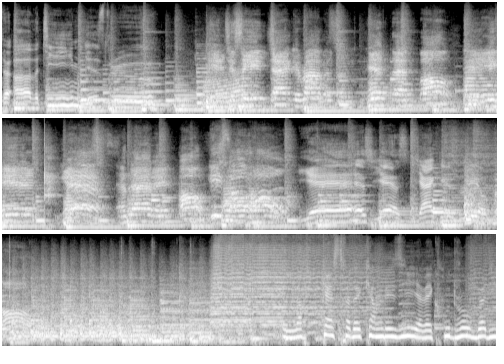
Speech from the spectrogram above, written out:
the other team is through. Did you see Jackie Robinson hit that ball? Did he hit it? Yes, and that ain't all. He's so home. Yes, yes, Jackie's real gone. L'orchestre de Cambesi avec Woodrow Buddy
